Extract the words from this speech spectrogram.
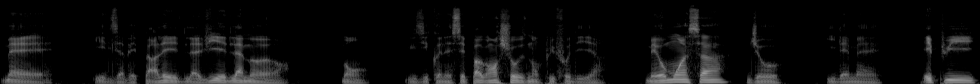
Mais ils avaient parlé de la vie et de la mort. Bon, ils y connaissaient pas grand-chose non plus, faut dire. Mais au moins ça, Joe, il aimait. Et puis,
